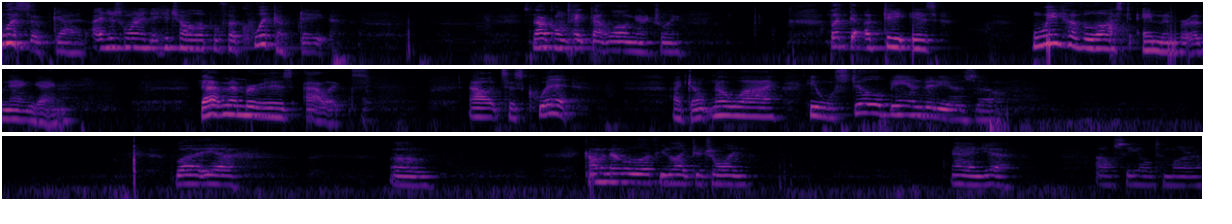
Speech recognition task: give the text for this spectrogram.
What's up guys? I just wanted to hit y'all up with a quick update. It's not going to take that long actually. But the update is we have lost a member of Nang Gang. That member is Alex. Alex has quit. I don't know why. He will still be in videos though. But yeah. Comment down below if you'd like to join. And yeah, I'll see y'all tomorrow.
